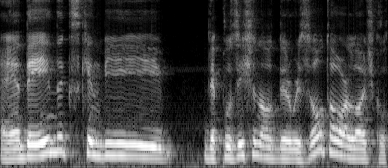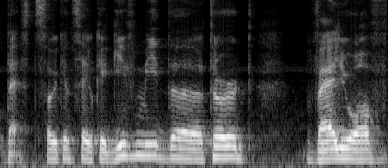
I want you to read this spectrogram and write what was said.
And the index can be the position of the result or logical test. So you can say, okay, give me the third value of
